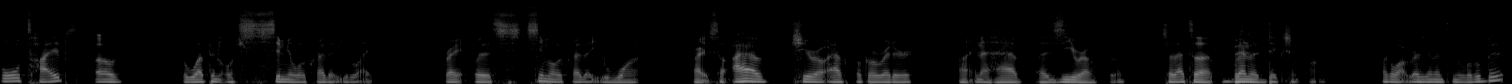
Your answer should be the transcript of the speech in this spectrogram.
full types of the weapon or simulacra that you like right? Or the card that you want, right? So I have Shiro, I have Cocoritter, uh, and I have a Zero. So so that's a benediction comp. Talk about resonance in a little bit.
